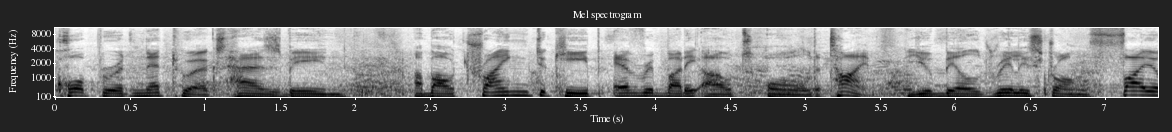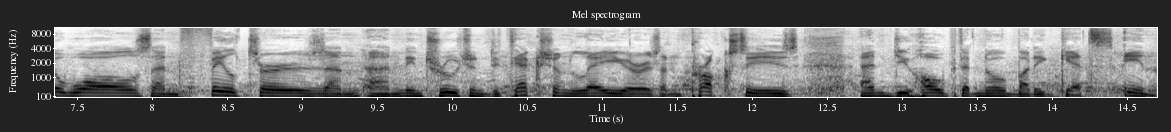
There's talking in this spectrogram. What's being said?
corporate networks has been about trying to keep everybody out all the time. You build really strong firewalls and filters and, and intrusion detection layers and proxies, and you hope that nobody gets in.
